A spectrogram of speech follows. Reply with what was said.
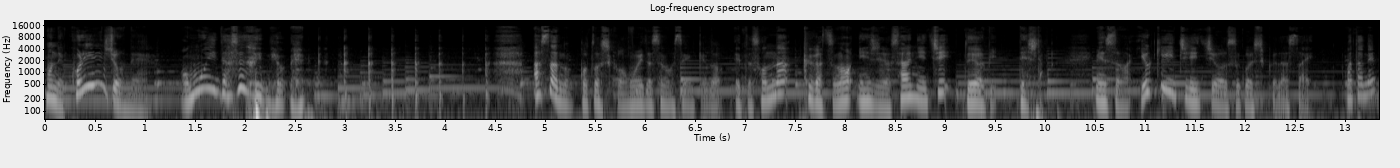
もうねこれ以上ね思い出せないんだよね 朝のことしか思い出せませんけど、えっと、そんな9月の23日土曜日でした。皆様良き一日をお過ごしください。またね。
